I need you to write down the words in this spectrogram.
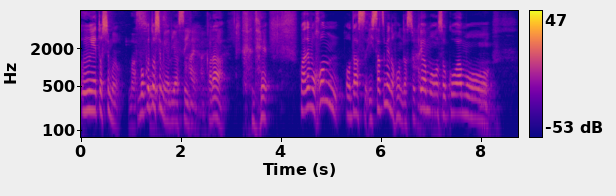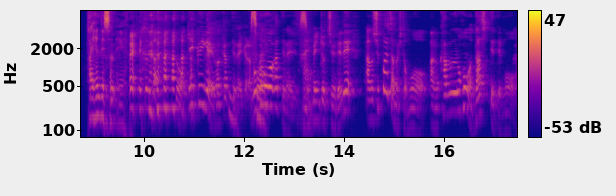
運営としても、まあ僕としてもやりやすいから、で、まあでも本を出す、一冊目の本出すときはもうそこはもう大変でしたね。大変だ。そう、ケイク以外分かってないから、僕も分かってないです。はい勉強中で。で、あの、出版社の人も、あの、株の本を出してても、はい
